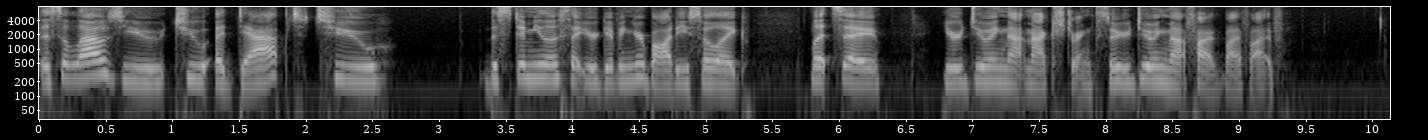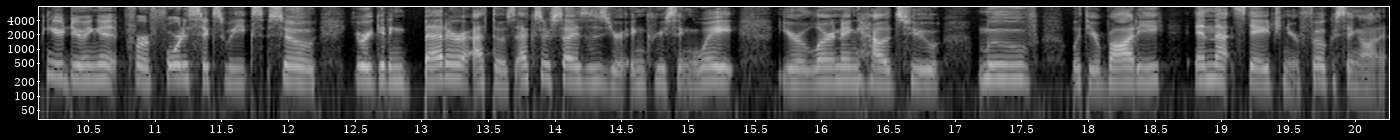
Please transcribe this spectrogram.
this allows you to adapt to the stimulus that you're giving your body. So, like, let's say you're doing that max strength. So you're doing that five by five. You're doing it for four to six weeks. So you're getting better at those exercises. You're increasing weight. You're learning how to move with your body in that stage and you're focusing on it.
